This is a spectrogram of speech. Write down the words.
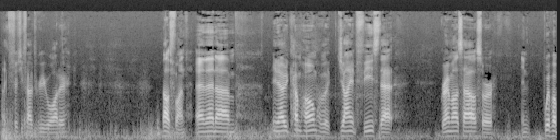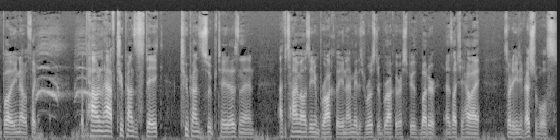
like 55 degree water. That was fun. And then um, you know, come home, have a giant feast at grandma's house, or and whip up a you know it's like a pound and a half, two pounds of steak, two pounds of sweet potatoes, and then at the time I was eating broccoli, and I made this roasted broccoli recipe with butter, and that's actually how I started eating vegetables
